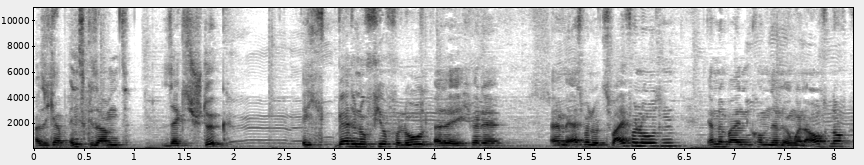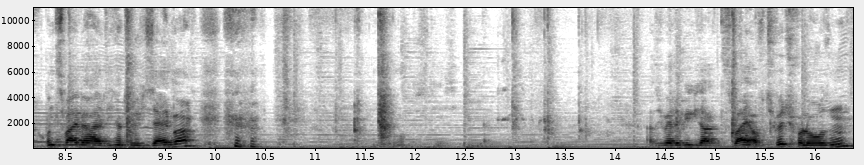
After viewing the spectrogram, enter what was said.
Also ich habe insgesamt sechs Stück. Ich werde nur vier verlosen, also ich werde ähm, erstmal nur zwei verlosen. Die anderen beiden kommen dann irgendwann auch noch. Und zwei behalte ich natürlich selber. also ich werde wie gesagt zwei auf Twitch verlosen.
